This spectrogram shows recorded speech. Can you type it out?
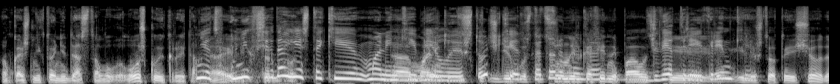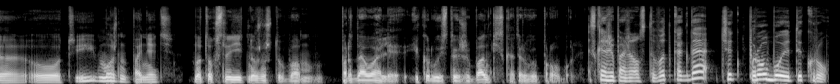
Вам, конечно, никто не даст столовую ложку икры. Там, Нет, да, у них всегда бутерброд. есть такие маленькие Да, белые штучки, с которыми да, кофейные палочки. две-три икринки. Или что-то еще, да. Вот. И можно понять. Но только следить нужно, чтобы вам продавали икру из той же банки, с которой вы пробовали. Скажи, пожалуйста, вот когда человек пробует икру,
